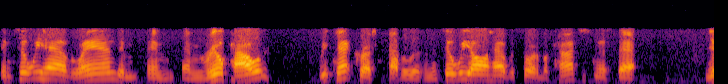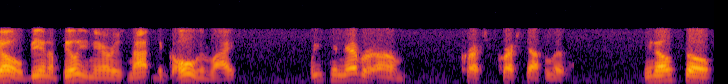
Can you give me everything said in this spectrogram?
Until we have land and, and and real power, we can't crush capitalism. Until we all have a sort of a consciousness that yo, being a billionaire is not the goal in life. We can never um crush crush capitalism. You know, so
